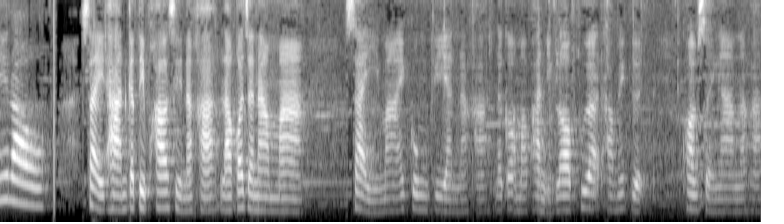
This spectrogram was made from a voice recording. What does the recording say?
ที่เราใส่ฐานกระติบข้าวเสร็จนะคะ เราก็จะนำมา ใส่ไม้กรงเกลียนนะคะ แล้วก็มาพันอีกรอบเพื่อทำให้เกิดความสวยงามนะคะ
